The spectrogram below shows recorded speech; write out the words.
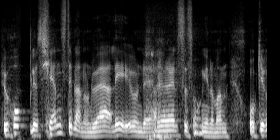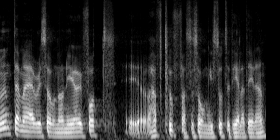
Hur hopplöst känns det ibland om du är ärlig under NHL-säsongen när man åker runt där med Arizona? Ni har ju fått, eh, haft tuffa säsonger i stort sett hela tiden.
